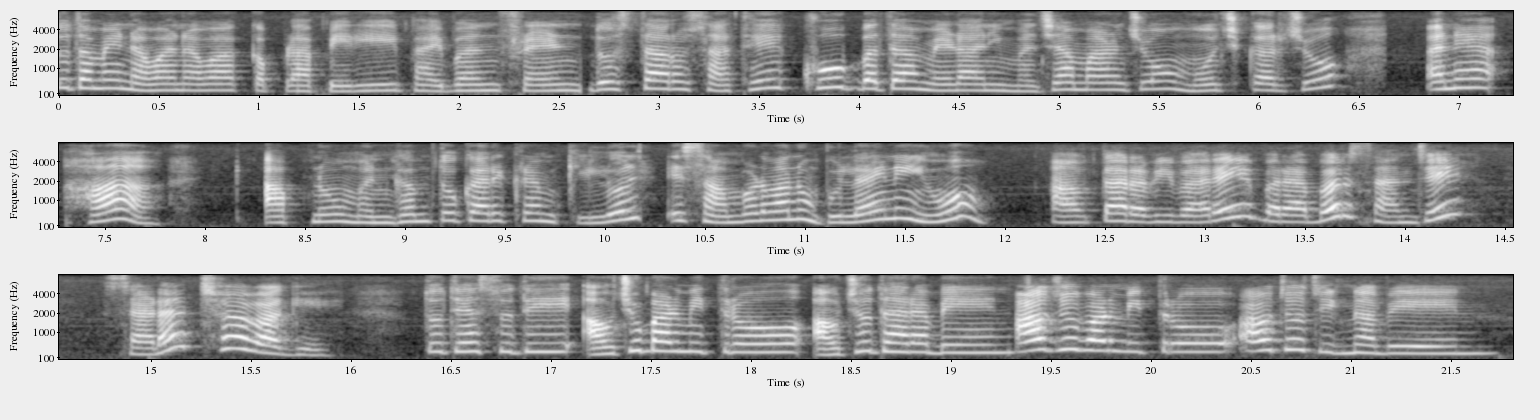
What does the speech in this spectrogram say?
તો તમે નવા નવા કપડાં પહેરી ભાઈબંધ ફ્રેન્ડ દોસ્તારો સાથે ખૂબ બધા મેળાની મજા માણજો મોજ કરજો. અને હા આપનો મનગમતો કાર્યક્રમ કિલોલ એ સાંભળવાનું ભૂલાય નહીં હો. આવતા રવિવારે બરાબર સાંજે સાડા છ વાગે. તો ત્યાં સુધી આવજો બાળમિત્રો આવજો ધારાબેન. આવજો બાળ મિત્રો આવજો જિજ્ઞાબેન.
